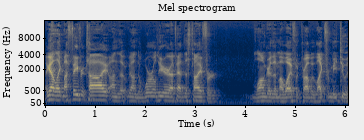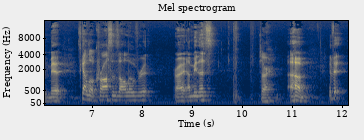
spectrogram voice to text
I got like my favorite tie on the on the world here. I've had this tie for longer than my wife would probably like for me to admit. It's got little crosses all over it, right? I mean, that's sorry. Um, if it,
